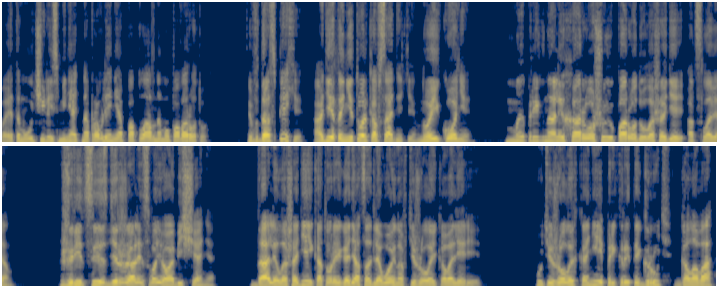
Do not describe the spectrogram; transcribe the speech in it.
Поэтому учились менять направление по плавному повороту. В доспехи одеты не только всадники, но и кони. Мы пригнали хорошую породу лошадей от славян. Жрецы сдержали свое обещание дали лошадей, которые годятся для воинов тяжелой кавалерии. У тяжелых коней прикрыты грудь, голова,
